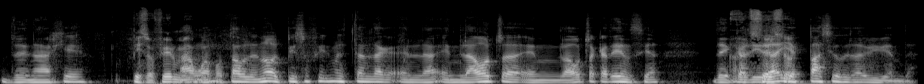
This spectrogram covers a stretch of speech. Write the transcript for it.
drenaje, Piso firme. agua ¿no? potable. No, el piso firme está en la, en la, en la otra, en la otra carencia de calidad Acceso. y espacios de la vivienda.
